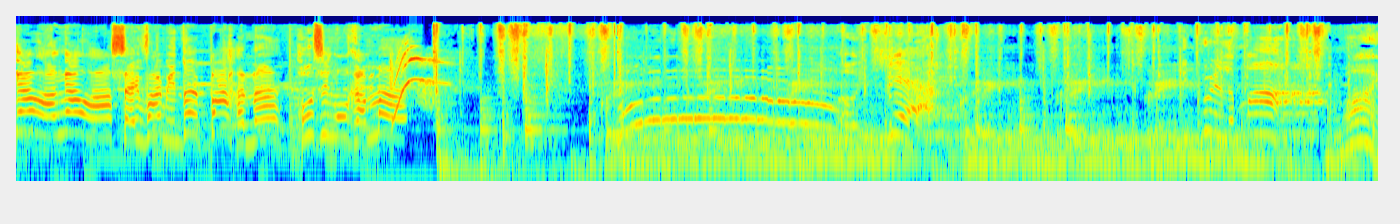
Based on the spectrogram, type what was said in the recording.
咬下咬下谁发明都系疤痕啊好似我咁啊。哦耶你贵了吗 why?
